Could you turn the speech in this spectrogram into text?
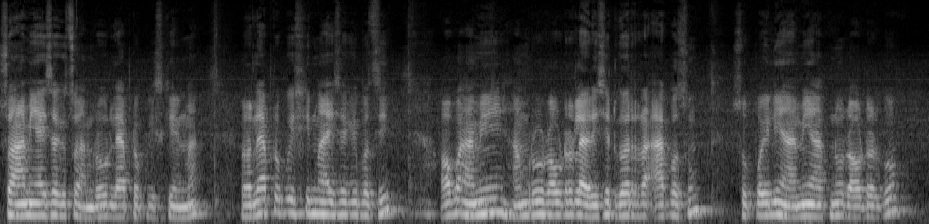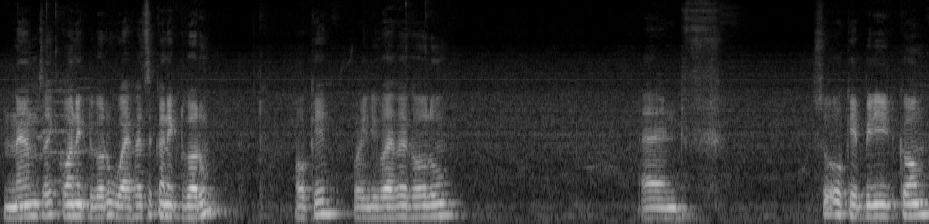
सो हामी आइसकेको छौँ हाम्रो ल्यापटपको स्क्रिनमा। र ल्यापटपको स्क्रिनमा आइसकेपछि अब हामी हाम्रो राउटरलाई रिसेट गरेर आएको छौँ। सो पहिले हामी आफ्नो राउटरको नाम चाहिँ कनेक्ट गरौँ वाइफाई चाहिँ कनेक्ट गरौँ। ओके पहिले वाइफाई खोलौँ। एन्ड सो ओके बिडिकम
